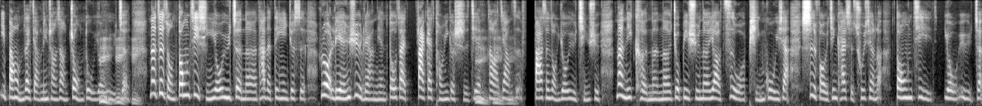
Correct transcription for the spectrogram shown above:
一般我们在讲临床上重度忧郁症。嗯嗯嗯、那这种冬季型忧郁症呢，它的定义就是，若连续两年都在大概同一个时间、嗯、啊，这样子。发生这种忧郁情绪，那你可能呢就必须呢要自我评估一下，是否已经开始出现了冬季忧郁症。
